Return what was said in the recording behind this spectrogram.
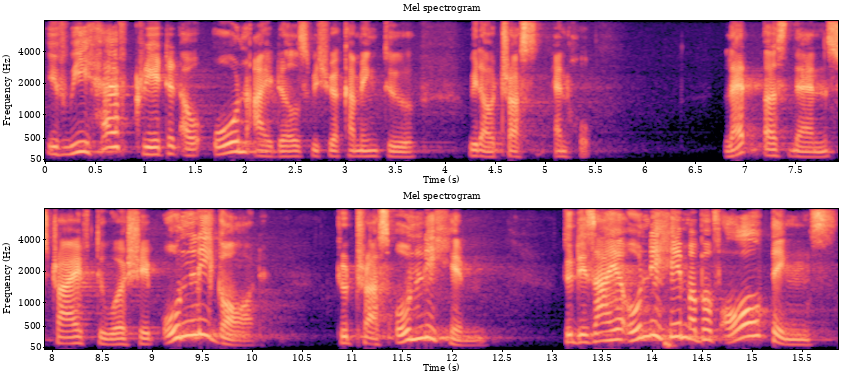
if we have created our own idols which we are coming to with our trust and hope. Let us then strive to worship only God, to trust only Him, to desire only Him above all things,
